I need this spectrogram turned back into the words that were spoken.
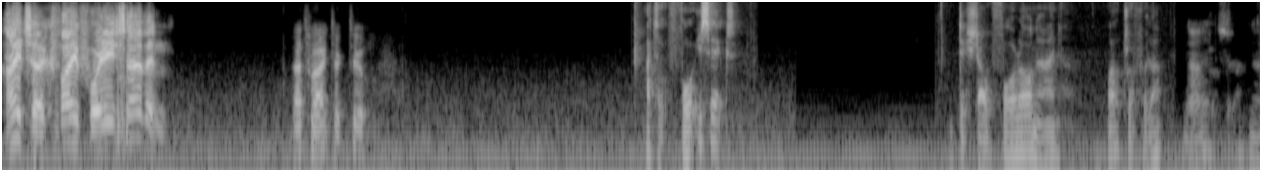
I took 547. That's what I took too. I took 46. Dished out 409. Well, chuffed with that. Nice, Nice.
